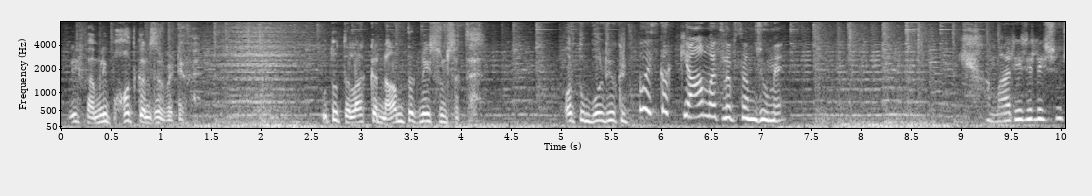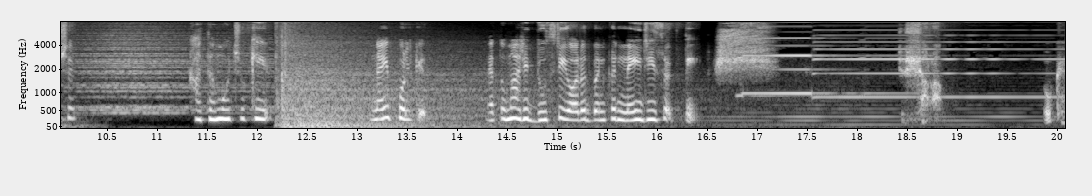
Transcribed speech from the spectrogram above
मेरी फैमिली बहुत कंजर्वेटिव है। वो तो तलाक का नाम तक नहीं सुन सकता है। और तुम बोल रही हो कि तो इसका क्या मतलब समझू मैं? हमारी रिलेशनशिप खत्म हो चुकी है। नहीं पुलकित। मैं तुम्हारी दूसरी औरत बनकर नहीं जी सकती। ओके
